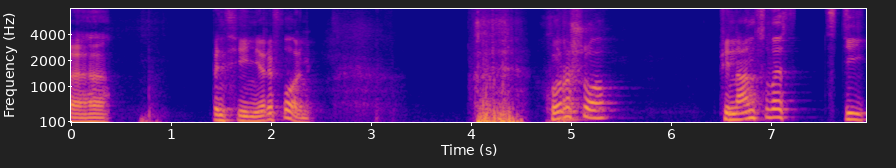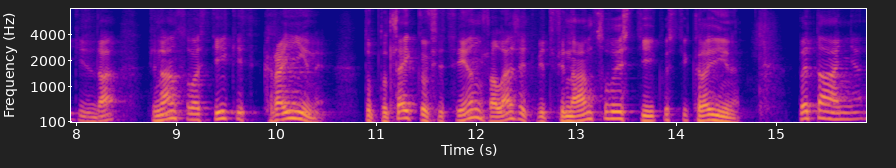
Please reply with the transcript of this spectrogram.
е, пенсійній реформі. Хорошо. Фінансова стійкість, да? фінансова стійкість країни. Тобто цей коефіцієнт залежить від фінансової стійкості країни. Питання,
